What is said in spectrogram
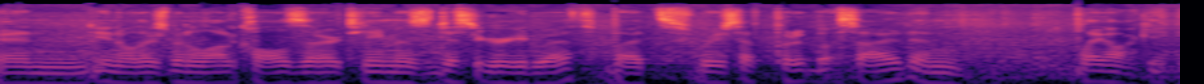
and you know, there's been a lot of calls that our team has disagreed with, but we just have to put it aside and play hockey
